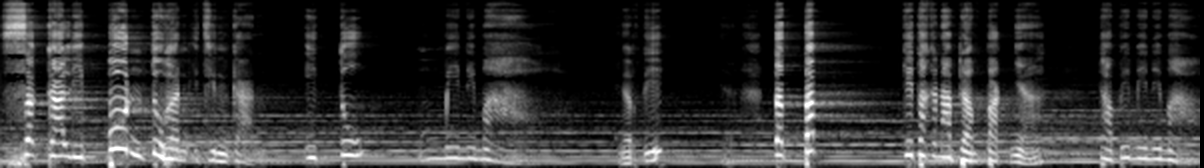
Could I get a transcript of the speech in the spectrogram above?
sekalipun Tuhan izinkan, itu minimal. Ngerti? Tetap kita kena dampaknya, tapi minimal.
